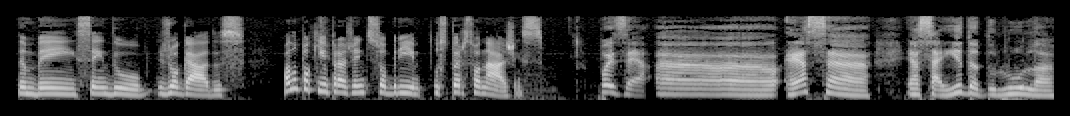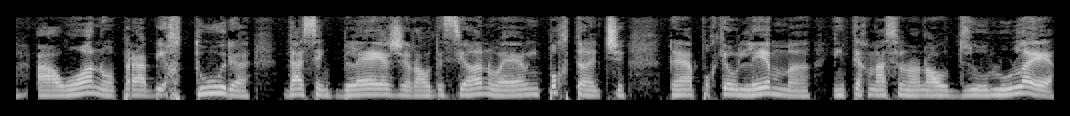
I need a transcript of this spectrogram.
também sendo jogados. Fala um pouquinho para a gente sobre os personagens. Pois é, uh, essa, essa ida do Lula à ONU para a abertura da Assembleia Geral desse ano é importante, né? porque o lema internacional do Lula é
